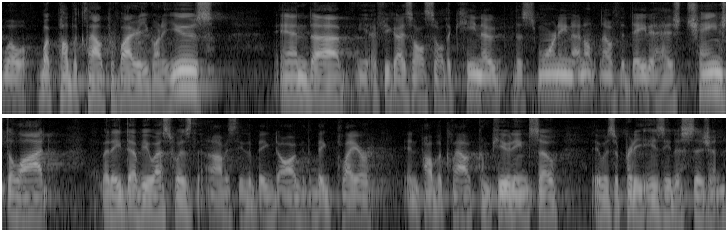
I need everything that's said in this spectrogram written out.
well, what public cloud provider are you going to use? And if you guys all saw the keynote this morning, I don't know if the data has changed a lot, but AWS was obviously the big dog, the big player in public cloud computing, so it was a pretty easy decision.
